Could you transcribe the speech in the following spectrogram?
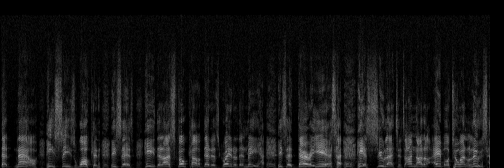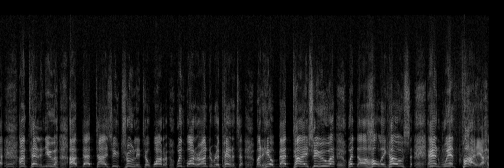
that now he sees walking. He says, He that I spoke of that is greater than me. He said, There he is. His shoelaces I'm not able to unloose. I'm telling you, I baptize you truly to water with water under repentance, but he'll baptize you with the Holy Ghost and with fire.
